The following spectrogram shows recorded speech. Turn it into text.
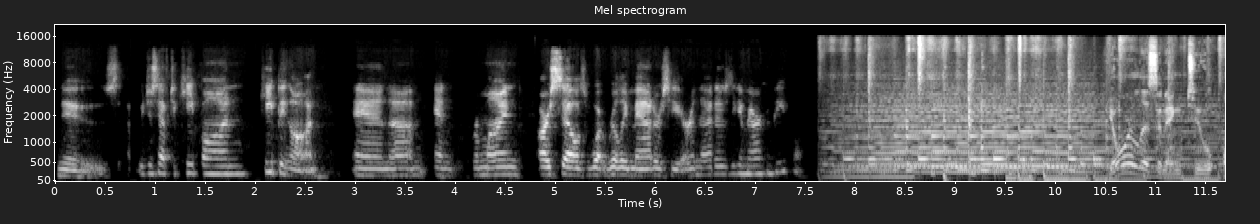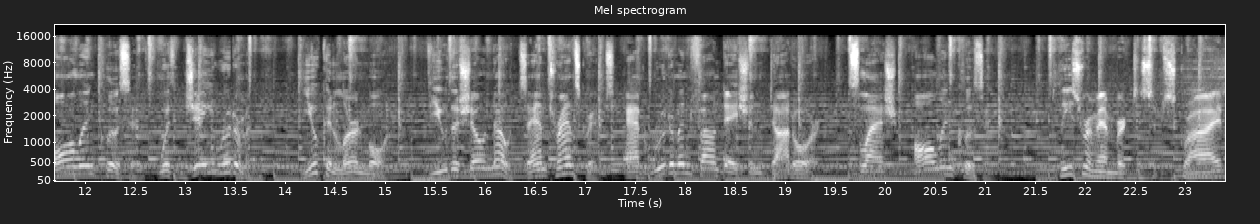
news. We just have to keep on keeping on and um, and remind ourselves what really matters here, and that is the American people. You're listening to All Inclusive with Jay Ruderman. You can learn more. View the show notes and transcripts at rudermanfoundation.org slash all-inclusive. Please remember to subscribe,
